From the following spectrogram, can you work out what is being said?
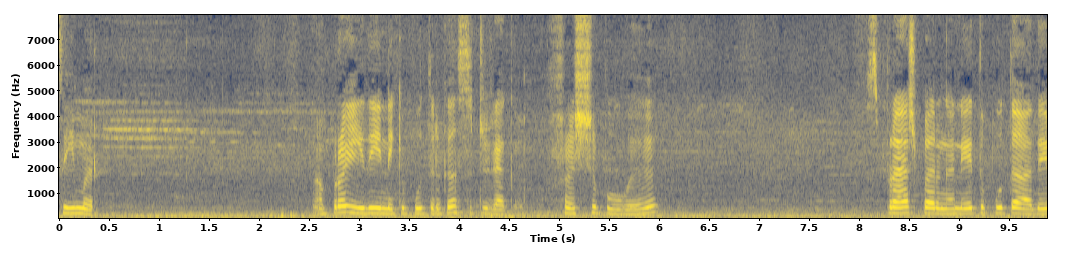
சீமர் அப்புறம் இது இன்னைக்கு பூத்துருக்க சிட்ரிடாக்கு ஃப்ரெஷ்ஷு பூவு. ஸ்ப்ராஷ் பாருங்கள் நேற்று பூத்த அதே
